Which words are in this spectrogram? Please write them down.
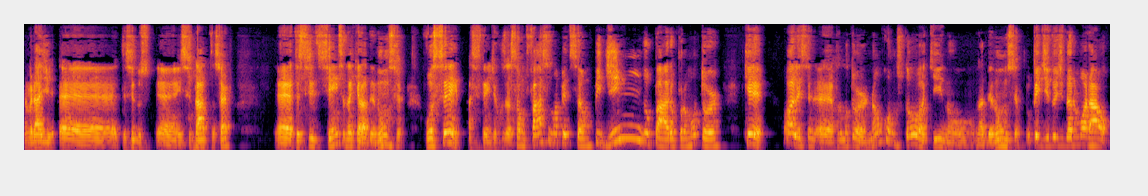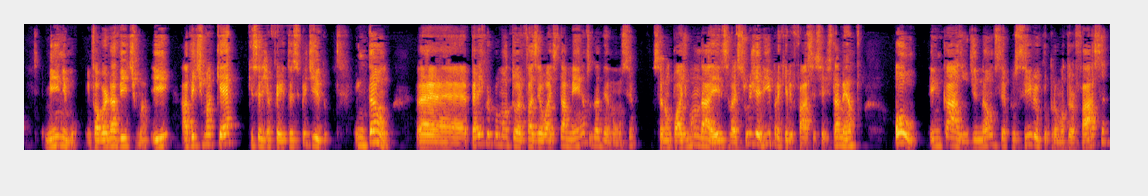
na verdade, é, ter sido é, incitado, tá certo? É, ter ciência daquela denúncia, você, assistente de acusação, faça uma petição pedindo para o promotor que, olha, esse, é, promotor, não constou aqui no, na denúncia o pedido de dano moral mínimo em favor da vítima e a vítima quer que seja feito esse pedido. Então, é, pede para o promotor fazer o aditamento da denúncia. Você não pode mandar ele, você vai sugerir para que ele faça esse aditamento. Ou, em caso de não ser possível que o promotor faça,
